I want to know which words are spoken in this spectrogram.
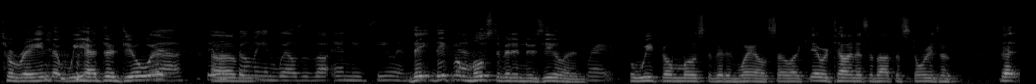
terrain that we had to deal with. Yeah. They were um, filming in Wales as well and New Zealand. They they filmed Yeah. most of it in New Zealand. Right. but we filmed most of it in Wales. So like they were telling us about the stories of that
